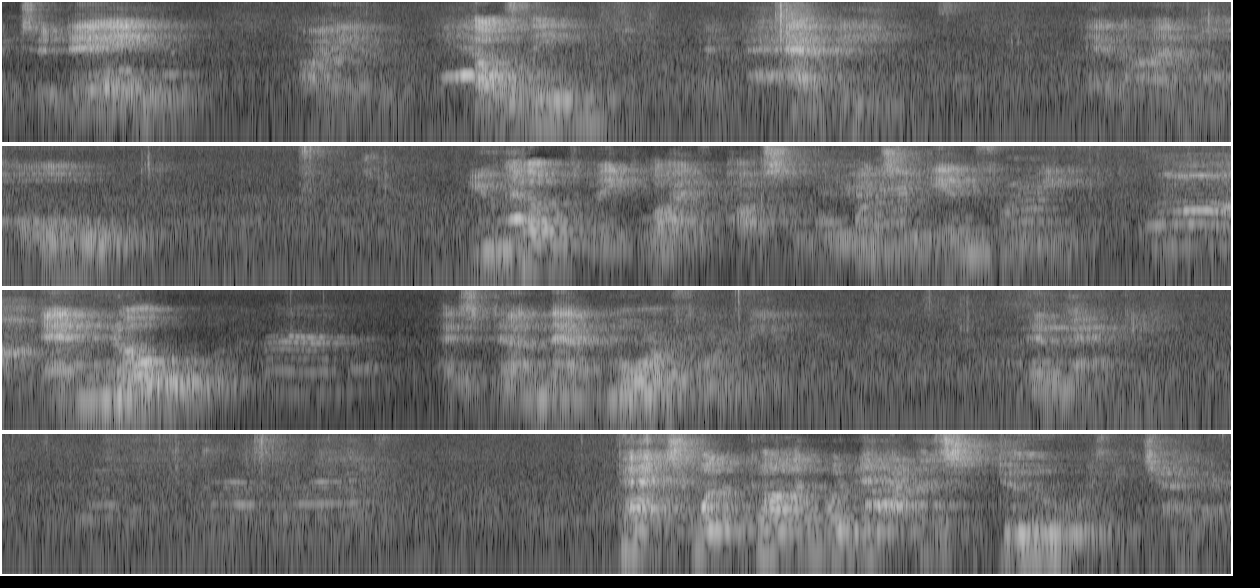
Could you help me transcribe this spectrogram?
And today, I am healthy and happy, and I'm whole. You helped make life possible once again for me. And no has done that more for me than Becky. That's what God would have us do with each other.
